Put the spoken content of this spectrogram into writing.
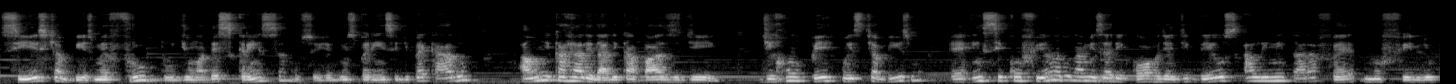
Se este abismo é fruto de uma descrença, ou seja, de uma experiência de pecado, a única realidade capaz de, de romper com este abismo é, em se confiando na misericórdia de Deus, alimentar a fé no Filho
